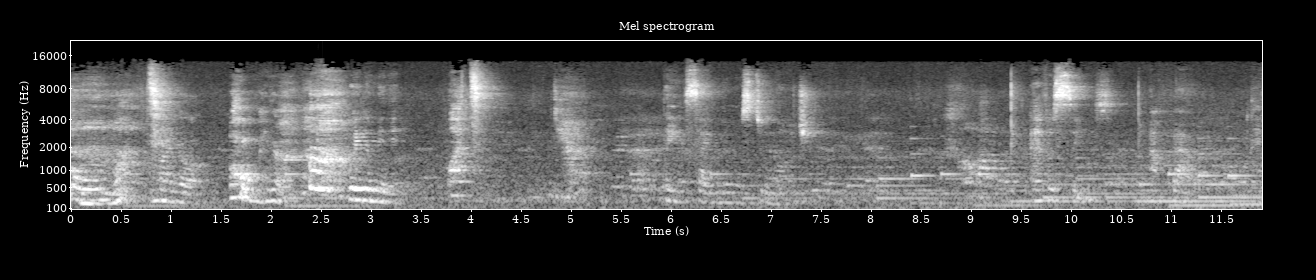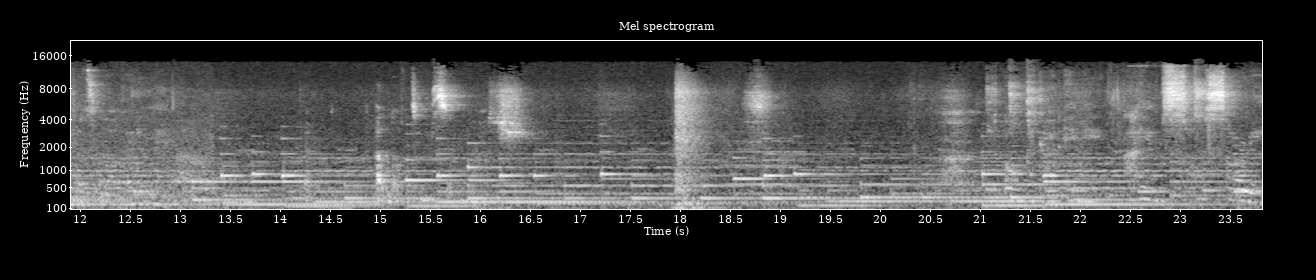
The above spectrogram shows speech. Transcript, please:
Oh my god. Oh my god. Wait a minute. What? Excitement was too much. Ever since, I never to love any man. I loved him so much. Oh my god, Amy. I am so sorry.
